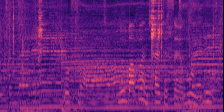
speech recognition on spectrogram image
이렇게. 무밥은 잘 됐어요. 무 익은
